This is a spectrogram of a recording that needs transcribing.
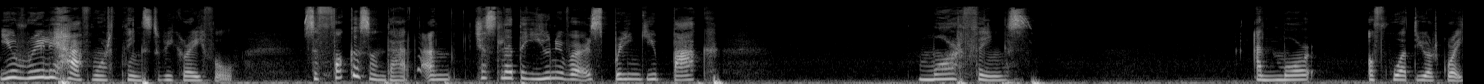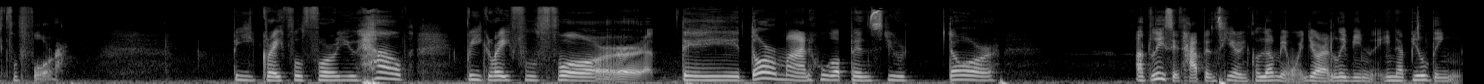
You really have more things to be grateful. So focus on that and just let the universe bring you back more things and more of what you are grateful for. Be grateful for your health. Be grateful for the doorman who opens your door. At least it happens here in Colombia when you are living in a building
